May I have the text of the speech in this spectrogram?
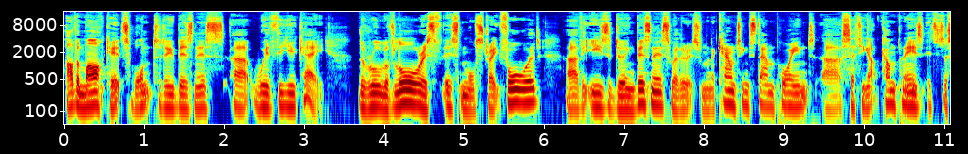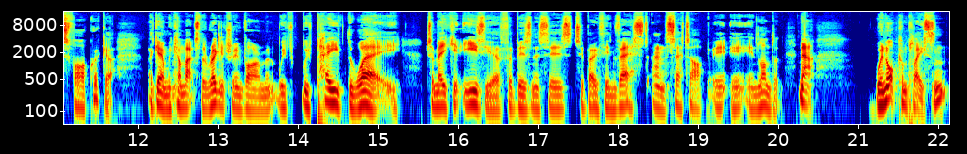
other markets want to do business uh, with the UK. The rule of law is is more straightforward. Uh, the ease of doing business, whether it's from an accounting standpoint, uh, setting up companies, it's just far quicker. Again, we come back to the regulatory environment. We've we've paved the way to make it easier for businesses to both invest and set up in, in London. Now, we're not complacent.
